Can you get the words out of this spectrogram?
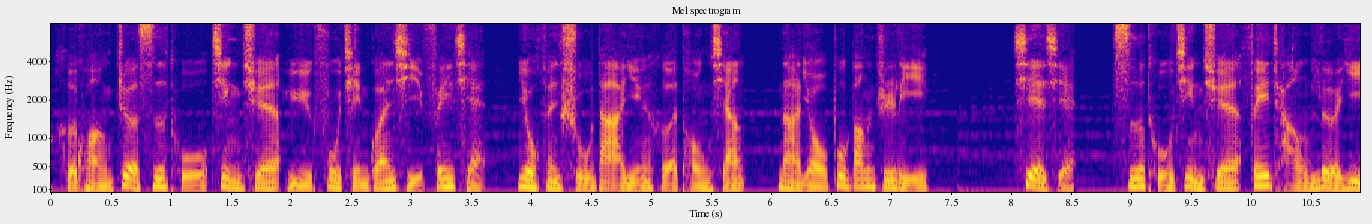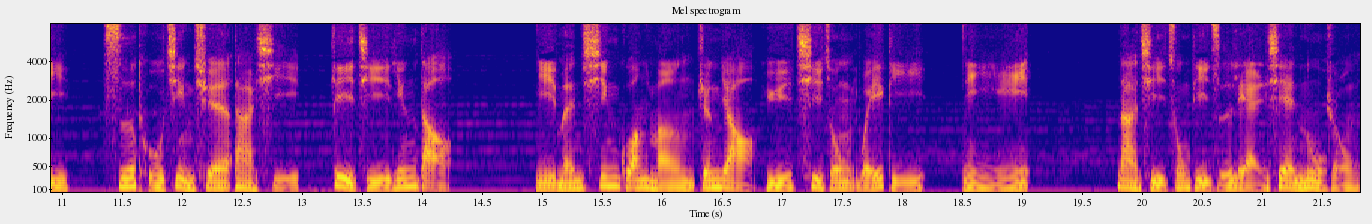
何况这司徒静轩与父亲关系匪浅，又分属大银河同乡。那有不帮之理？谢谢司徒静轩，非常乐意。司徒静轩大喜，立即应道：“你们星光盟正要与气宗为敌，你……”那气宗弟子脸现怒容，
